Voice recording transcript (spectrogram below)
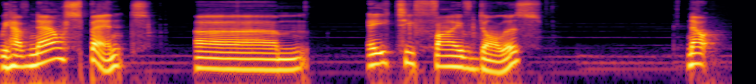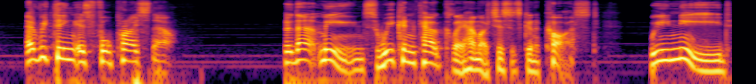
We have now spent um, $85. Now, everything is full price now. So that means we can calculate how much this is going to cost. We need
